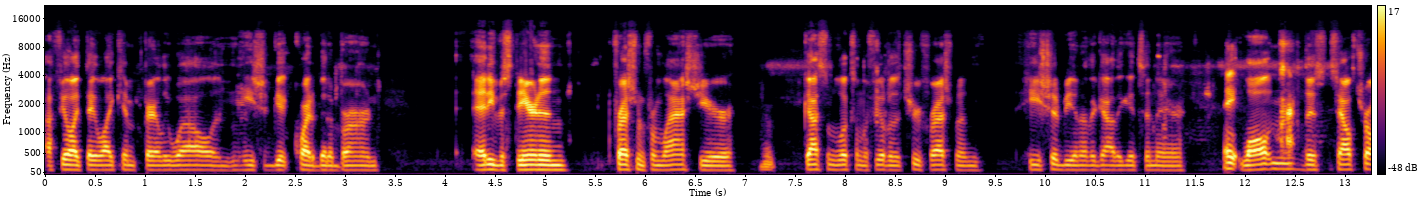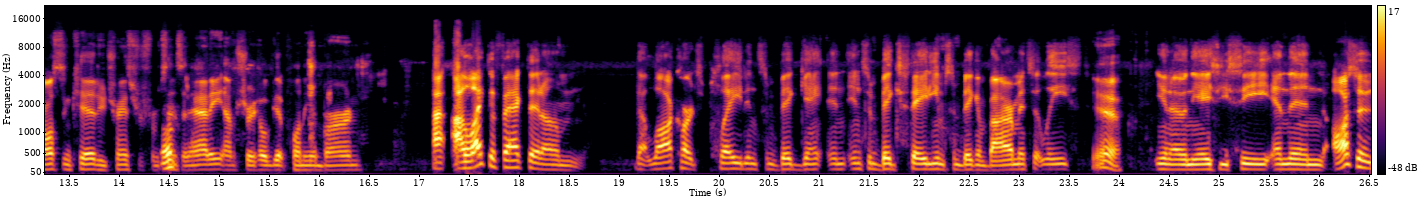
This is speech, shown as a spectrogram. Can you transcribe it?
I feel like they like him fairly well, and he should get quite a bit of burn. Eddie Vesterinen, freshman from last year, got some looks on the field as a true freshman. He should be another guy that gets in there. Hey. Lawton, this South Charleston kid who transferred from Cincinnati, I'm sure he'll get plenty of burn. I, I like the fact that um that Lockhart's played in some big game in, in some big stadiums, some big environments at least. Yeah, you know, in the ACC, and then also,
